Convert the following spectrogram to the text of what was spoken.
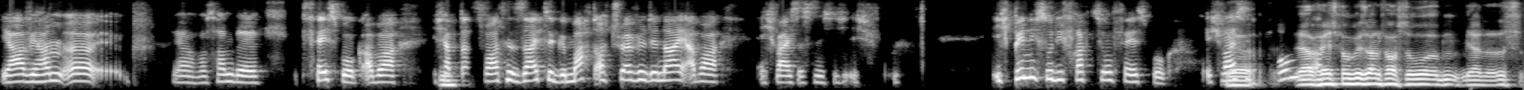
Ja, wir haben, äh, ja, was haben wir? Facebook, aber ich Hm. habe da zwar eine Seite gemacht, auch Travel Deny, aber ich weiß es nicht. Ich, ich, ich bin nicht so die Fraktion Facebook. Ich weiß Ja, nicht warum. Ja, Facebook ist einfach so, ähm, ja, das ist,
